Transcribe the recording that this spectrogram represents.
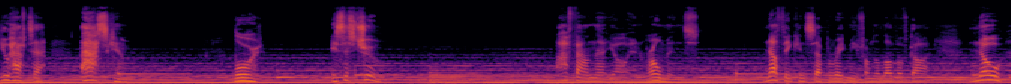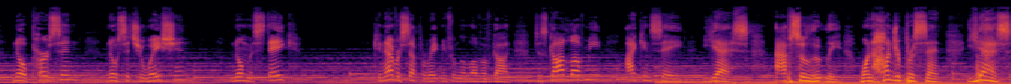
You have to ask Him, Lord, is this true? I found that, y'all, in Romans. Nothing can separate me from the love of God. No, no person, no situation, no mistake can ever separate me from the love of God. Does God love me? I can say Yes, absolutely. 100%. Yes.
